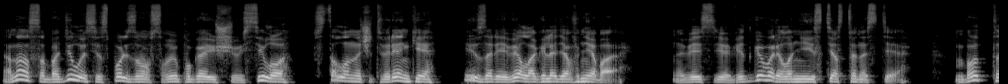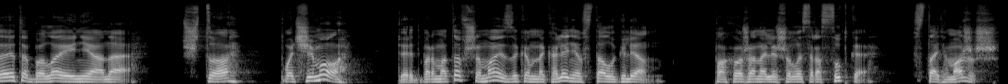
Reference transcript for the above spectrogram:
она освободилась, использовав свою пугающую силу, встала на четвереньки и заревела, глядя в небо. Весь её вид говорил о неестественности будто это была и не она. «Что? Почему?» Перед бормотавшим Айзеком на колени встал Глен. «Похоже, она лишилась рассудка. Встать можешь?»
